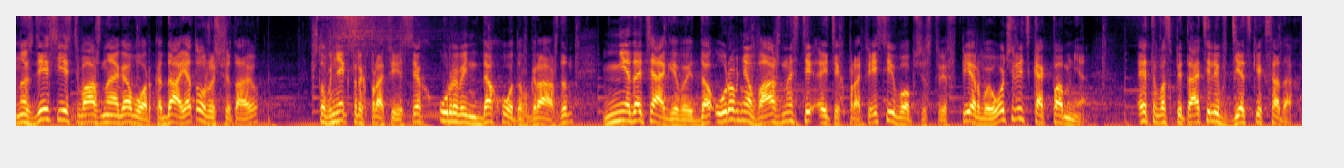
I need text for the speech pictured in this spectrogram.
Но здесь есть важная оговорка. Да, я тоже считаю, что в некоторых профессиях уровень доходов граждан не дотягивает до уровня важности этих профессий в обществе. В первую очередь, как по мне, это воспитатели в детских садах.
